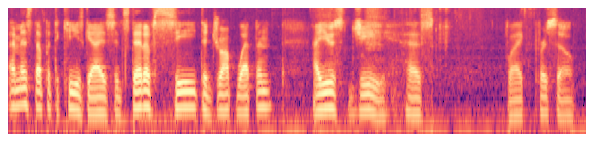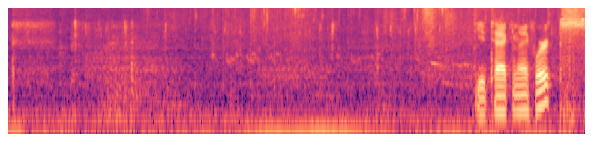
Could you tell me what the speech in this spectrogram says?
I messed up with the keys, guys. Instead of C to drop weapon, I used G as like for so. The attack knife works.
